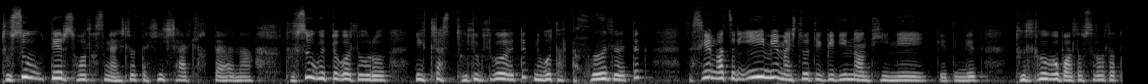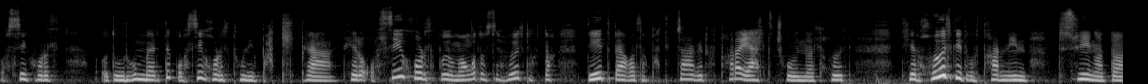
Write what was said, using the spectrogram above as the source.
төсөв дээр суулгасан ажлуудаа хийх шаардлагатай байна. Төсөв гэдэг бол өөрөө нэг талаас төлөвлөгөө байдаг, нөгөө талдаа хууль байдаг. Засгийн газар ийм ийм ажлуудыг бид энэ онд хийнэ гэд ингээд төлөвлөгөөгөө боловсруулад улсын хуралд одоо өргөн барьдаг улсын хурал түүнийг баталдаг. Тэгэхээр улсын хурал буюу Монгол улсын хууль тогтоох дээд байгууллага баталж байгаа гэдэг утгаараа яалтчгүй энэ бол хууль. Тэгэхээр хууль гэдэг утгаар нь энэ төсвийн одоо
